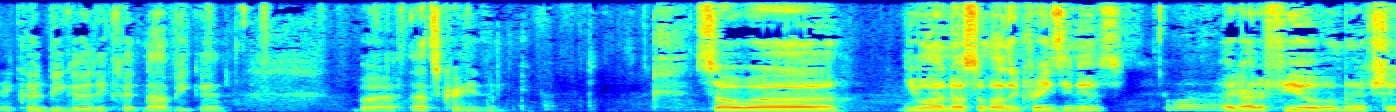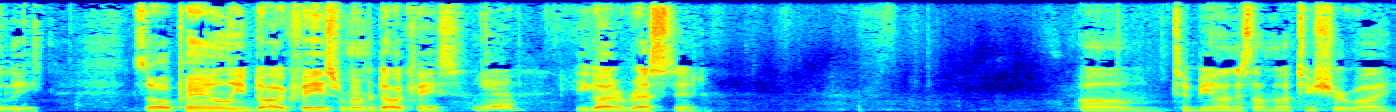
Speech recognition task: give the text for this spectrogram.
It could be good. It could not be good. But that's crazy. So, uh, you want to know some other crazy news? What? I got a few of them actually. So apparently, Dogface. Remember Dogface? Yeah. He got arrested. Um, to be honest, I'm not too sure why.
